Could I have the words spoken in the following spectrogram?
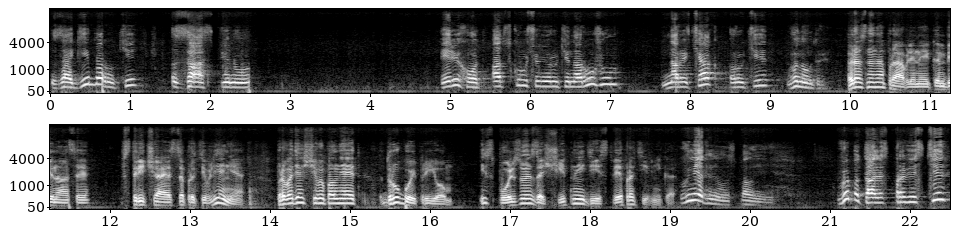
загиба руки за спину. Переход от скручивания руки наружу на рычаг руки внутрь. Разнонаправленные комбинации. Встречая сопротивление, проводящий выполняет другой прием, используя защитные действия противника. В медленном исполнении. Вы пытались провести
